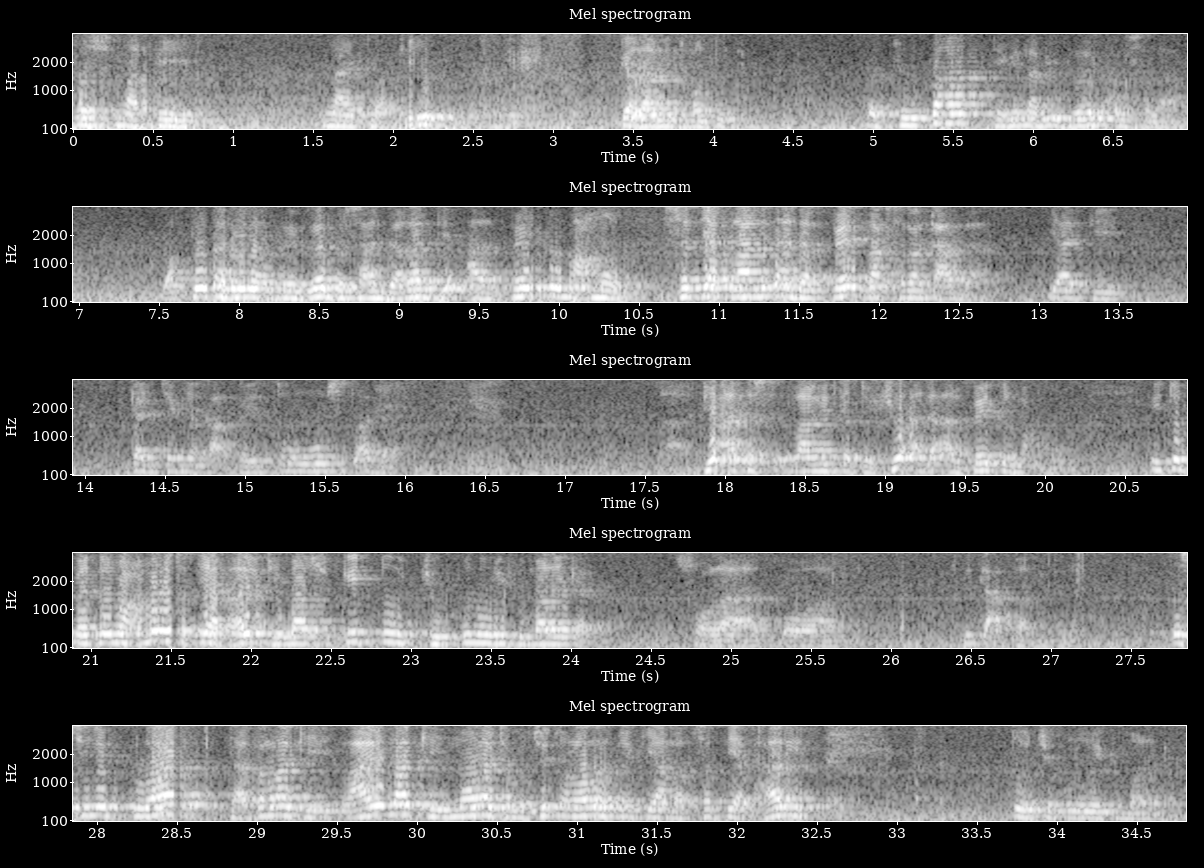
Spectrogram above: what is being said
terus Nabi naik lagi. Ke langit nomor tujuh. Berjumpa dengan Nabi Ibrahim alaihissalam waktu Nabi Ibrahim bersandaran di Al-Baitul Ma'mur setiap langit ada bait laksana Ka'bah. Ya di kencingnya Ka'bah itu itu ada. Nah, di atas langit ketujuh ada Al-Baitul Ma'mur. Itu Baitul Ma'mur setiap hari dimasuki 70 ribu malaikat. Sholat, bawa ini Ka'bah gitu terus ini keluar datang lagi lain lagi mulai diwujudkan Allah di kiamat. Setiap hari 70 ribu malaikat.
